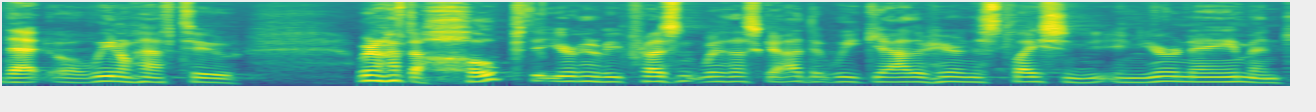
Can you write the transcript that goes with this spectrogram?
that uh, we don't have to we don't have to hope that you're going to be present with us, God, that we gather here in this place in, in your name and,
